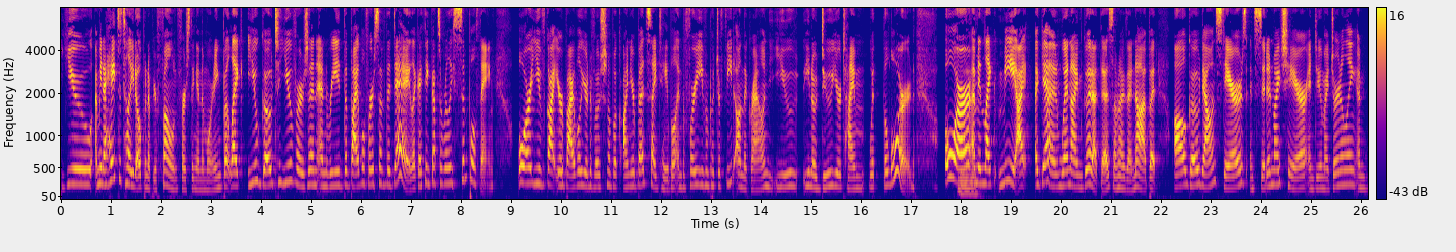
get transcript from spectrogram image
you i mean i hate to tell you to open up your phone first thing in the morning but like you go to YouVersion and read the bible verse of the day like i think that's a really simple thing or you've got your bible your devotional book on your bedside table and before you even put your feet on the ground you you know do your time with the lord or mm. i mean like me i again when i'm good at this sometimes i'm not but I'll go downstairs and sit in my chair and do my journaling and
